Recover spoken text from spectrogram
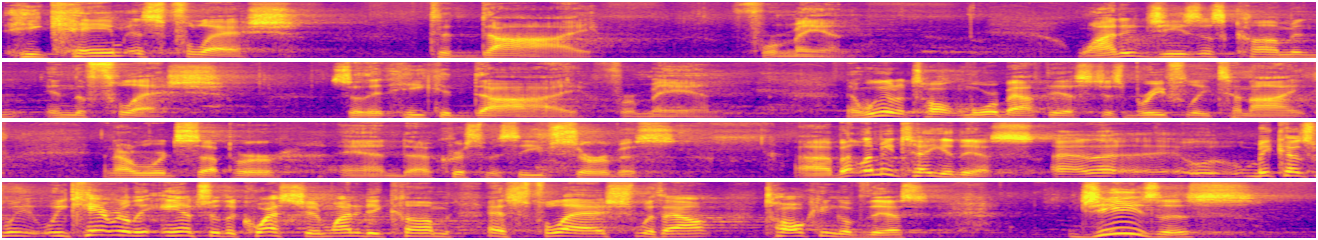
he came as flesh to die for man. Why did Jesus come in, in the flesh? So that he could die for man. Now, we're going to talk more about this just briefly tonight in our Lord's Supper and uh, Christmas Eve service. Uh, but let me tell you this, uh, because we, we can't really answer the question, why did he come as flesh without talking of this? Jesus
